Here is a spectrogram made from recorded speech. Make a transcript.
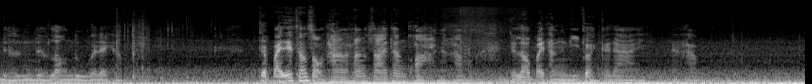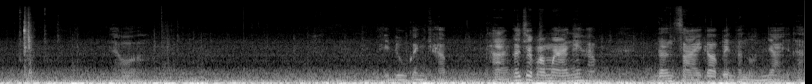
เดี๋ยวเดี๋ยวลองดูก็ได้ครับ จะไปได้ทั้งสองทางทางซ้ายทางขวานะครับ เดี๋ยวเราไปทางนี้ก่อนก็ได้นะครับเดี๋ยวให้ดูกันครับ ทางก็จะประมาณนี้ครับ ด้านซ้ายก็เป็นถนนใหญ่ละ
